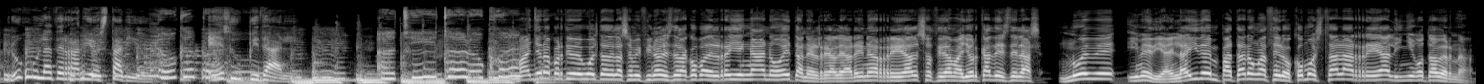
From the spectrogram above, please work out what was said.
brújula de Radio Estadio. Edu Pidal. Mañana partido de vuelta de las semifinales de la Copa del Rey en Anoeta, en el Real Arena, Real Sociedad Mallorca, desde las nueve y media. En la ida empataron a cero. ¿Cómo está la Real, Íñigo Taberna?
